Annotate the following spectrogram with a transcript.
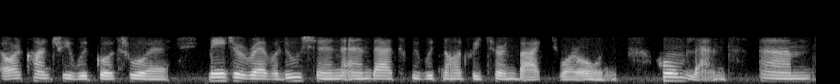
our country would go through a major revolution and that we would not return back to our own homeland. Um,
